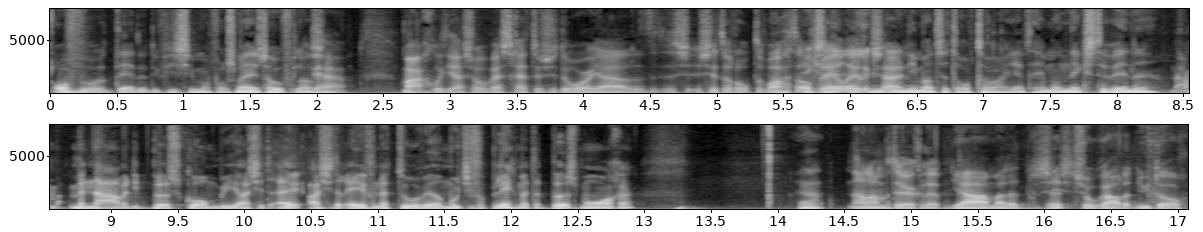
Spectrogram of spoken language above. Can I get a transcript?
Of derde divisie, maar volgens mij is het hoofdklasse. Ja. Maar goed, ja, zo'n wedstrijd tussendoor. Ja, zit erop te wachten als we heel eerlijk zijn. Niemand zit erop te wachten. Je hebt helemaal niks te winnen. Nou, met name die buscombi. Als je, het, e- als je er even naartoe wil, moet je verplicht met de bus morgen. Naar een amateurclub. Ja, maar dat- zo gaat het nu toch.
